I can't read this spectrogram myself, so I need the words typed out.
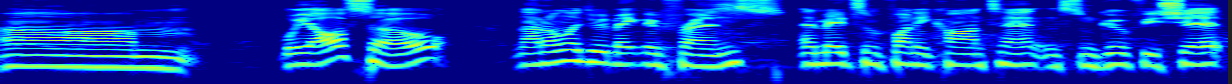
Um, we also not only do we make new friends and made some funny content and some goofy shit,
